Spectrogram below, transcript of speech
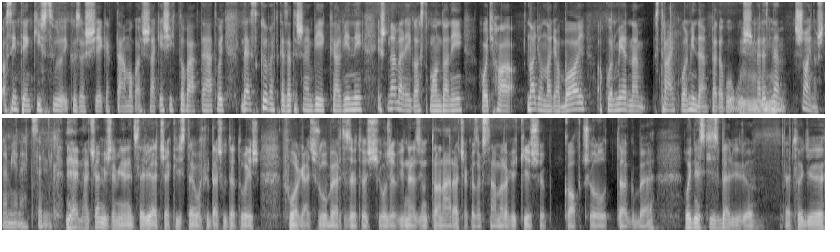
a szintén kis szülői közösségek támogassák, és így tovább. Tehát, hogy de ezt következetesen végig kell vinni, és nem elég azt mondani, hogy ha nagyon nagy a baj, akkor miért nem sztrájkol minden pedagógus? Mert ez nem, sajnos nem ilyen egyszerű. Nem, hát semmi sem ilyen egyszerű. Cseh Krisztel oktatáskutató és Forgács Robert az Ötös József gimnázium tanára, csak azok számára, akik később kapcsolódtak be. Hogy néz ki ez belülről? Tehát, hogy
